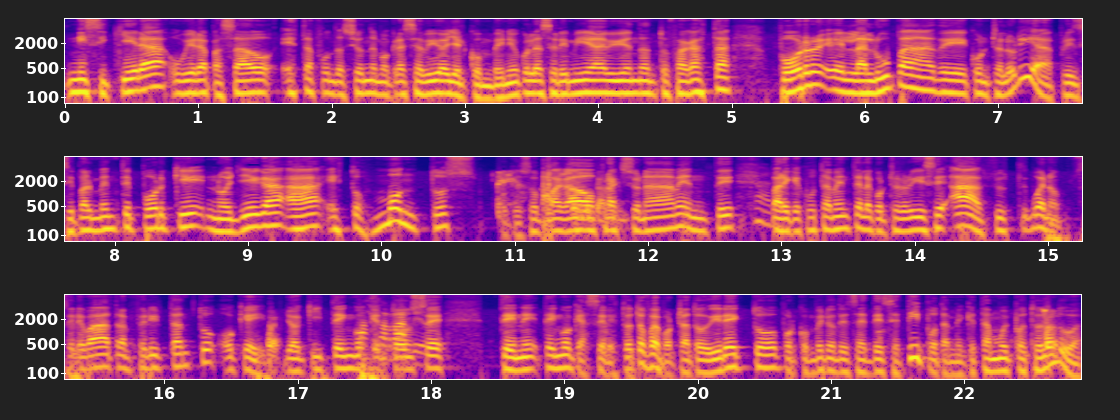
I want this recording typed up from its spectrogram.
ni siquiera hubiera pasado esta Fundación Democracia Viva y el convenio con la de Vivienda Antofagasta por eh, la lupa de Contraloría, principalmente porque no llega a estos montos, porque son pagados fraccionadamente, para que justamente la Contraloría dice, ah, bueno, se le va a transferir tanto, ok, yo aquí tengo que entonces tengo que hacer esto. Esto fue por trato directo, por convenios de ese, de ese tipo también, que están muy puestos en duda.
